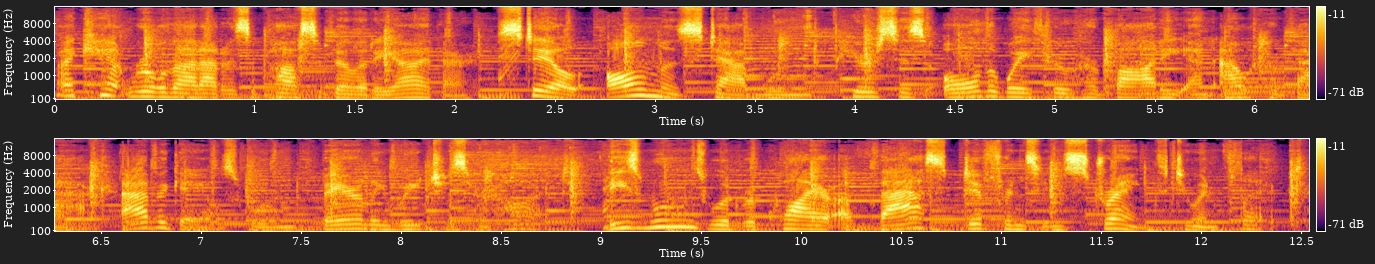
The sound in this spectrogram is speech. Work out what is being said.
I can't rule that out as a possibility either. Still, Alma's stab wound pierces all the way through her body and out her back. Abigail's wound barely reaches her heart. These wounds would require a vast difference in strength to inflict.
